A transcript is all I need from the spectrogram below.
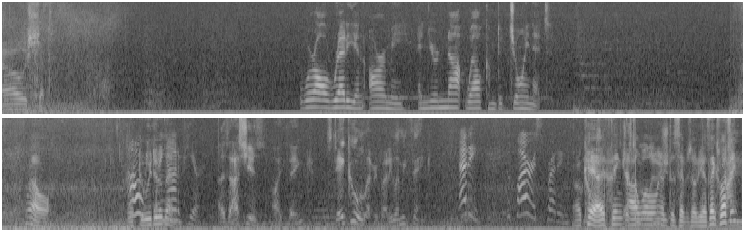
Oh shit. We're already an army, and you're not welcome to join it. Well, what How do we we do then? out of here? As ashes, I think. Stay cool, everybody. Let me think. Eddie, the fire is spreading. Okay, it's I think I will illusion. end this episode here. Thanks for watching.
